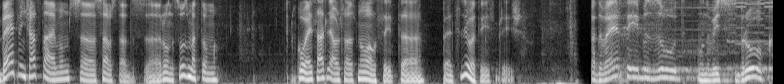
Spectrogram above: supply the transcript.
Bet viņš atstāja mums uh, savas tādas uh, runas uzmetumu, ko es atļaušos nolasīt uh, pēc ļoti īsa brīža. Kad vērtības zūd un viss brūk,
